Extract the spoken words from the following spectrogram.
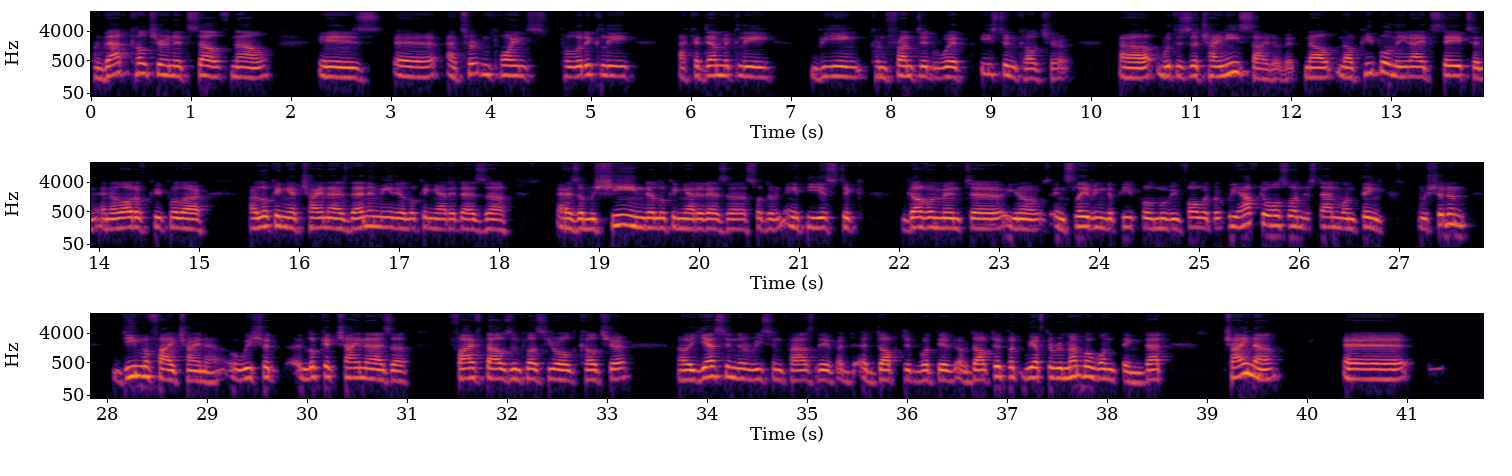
that culture in itself now is uh, at certain points politically, academically being confronted with Eastern culture, uh, with the Chinese side of it. Now, now people in the United States and, and a lot of people are are looking at China as the enemy. They're looking at it as a as a machine. They're looking at it as a sort of an atheistic government, uh, you know, enslaving the people moving forward. But we have to also understand one thing: we shouldn't demify China. We should look at China as a 5,000 plus year old culture. Uh, yes, in the recent past, they've ad- adopted what they've adopted, but we have to remember one thing that China uh,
